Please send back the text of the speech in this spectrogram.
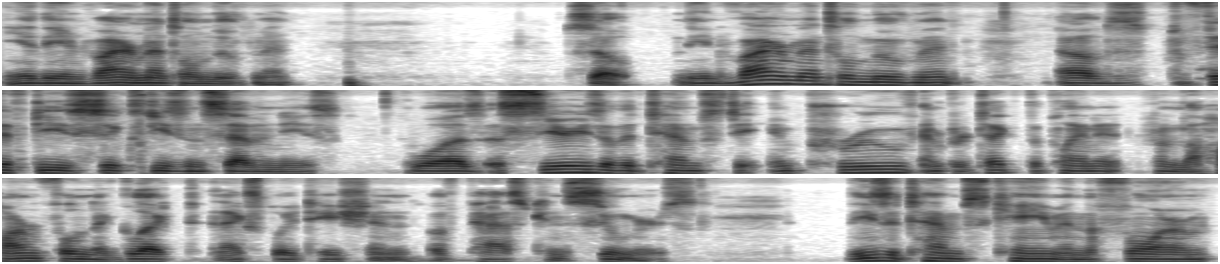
the environmental movement. So the environmental movement of the 50s, 60s, and 70s was a series of attempts to improve and protect the planet from the harmful neglect and exploitation of past consumers. These attempts came in the form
